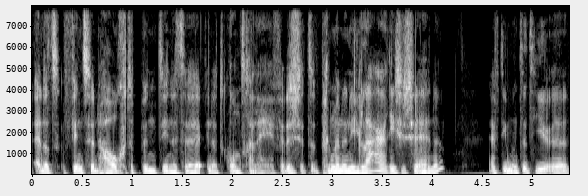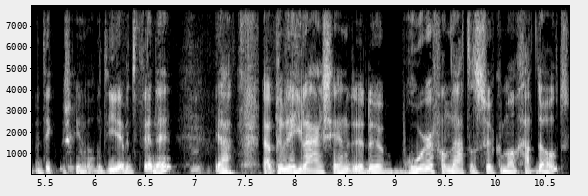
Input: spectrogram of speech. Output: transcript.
En dat vindt zijn hoogtepunt in het, uh, in het contraleven. Dus het, het begint een hilarische scène. Heeft iemand het hier, uh, dik misschien wel? Want die bent fan, hè? Ja. Nou, het een hilarische scène. De, de broer van Nathan Sukkerman gaat dood.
